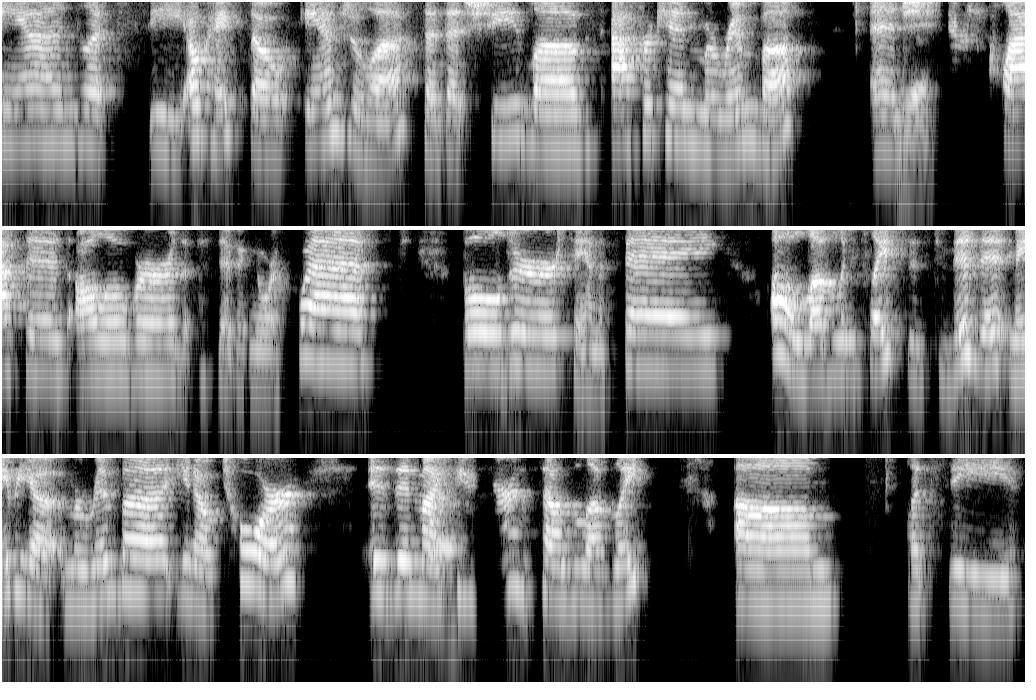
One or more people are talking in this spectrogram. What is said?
And let's see. Okay, so Angela said that she loves African marimba and yeah. she, there's classes all over the Pacific Northwest, Boulder, Santa Fe, all lovely places to visit. Maybe a marimba, you know, tour is in my yeah. future. It sounds lovely. Um, let's see.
